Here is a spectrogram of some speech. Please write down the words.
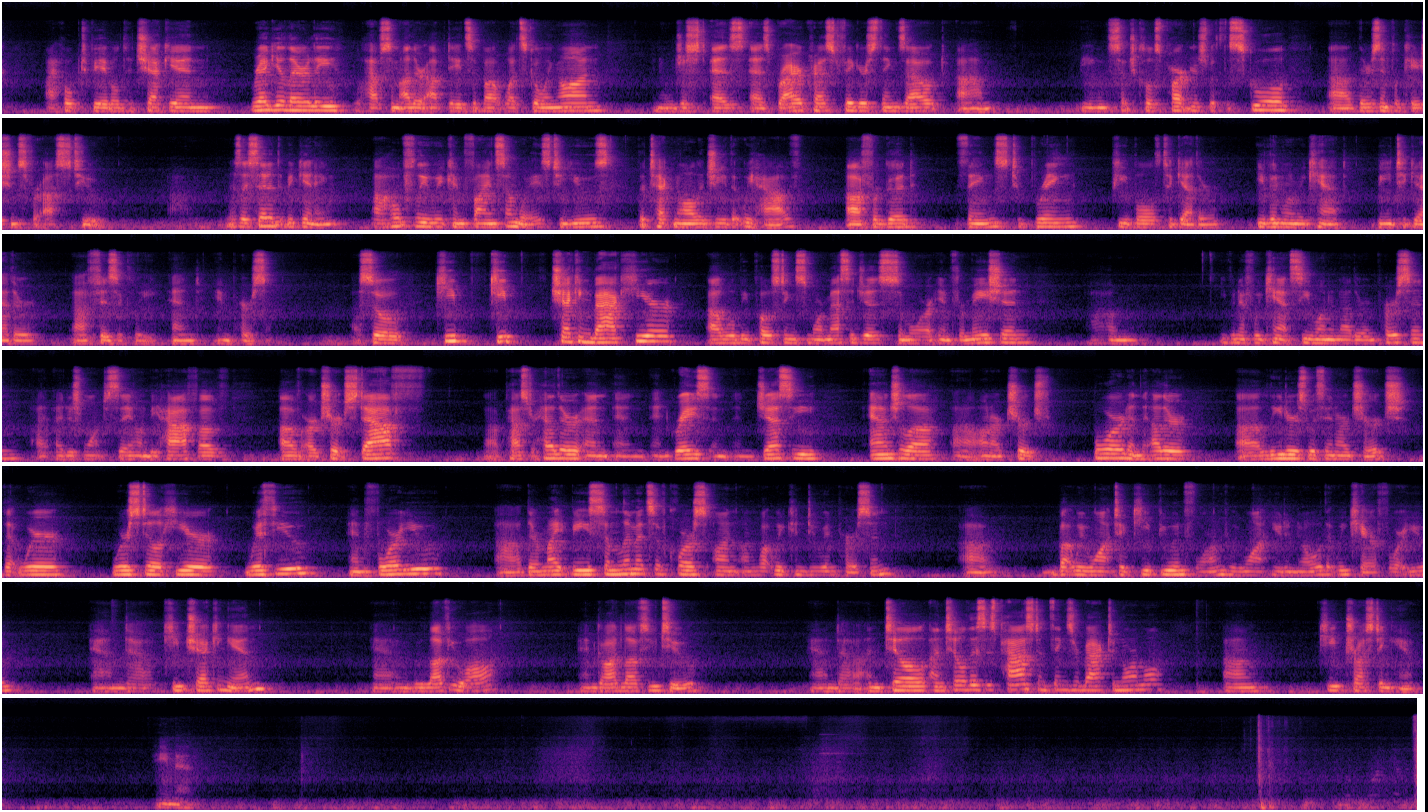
I hope to be able to check in regularly. We'll have some other updates about what's going on. You know, just as as Briercrest figures things out, um, being such close partners with the school, uh, there's implications for us too. Um, as I said at the beginning, uh, hopefully we can find some ways to use the technology that we have uh, for good things to bring people together, even when we can't be together uh, physically and in person. So keep keep checking back here. Uh, we'll be posting some more messages, some more information. Um, even if we can't see one another in person, I, I just want to say on behalf of, of our church staff, uh, Pastor Heather and, and, and Grace and, and Jesse, Angela uh, on our church board, and the other uh, leaders within our church, that we're, we're still here with you and for you. Uh, there might be some limits, of course, on, on what we can do in person. Uh, but we want to keep you informed. We want you to know that we care for you and uh, keep checking in. And we love you all, and God loves you too. And uh, until until this is past and things are back to normal, um, keep trusting Him. Amen.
